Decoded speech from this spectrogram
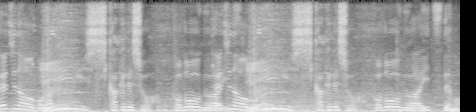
手品をご覧。いい仕掛けでしょう。小道具は手品をご覧いい仕掛けでしょう。小道具はいつでも。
